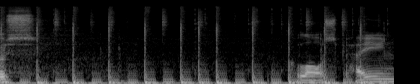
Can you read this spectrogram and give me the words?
Glass pane.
